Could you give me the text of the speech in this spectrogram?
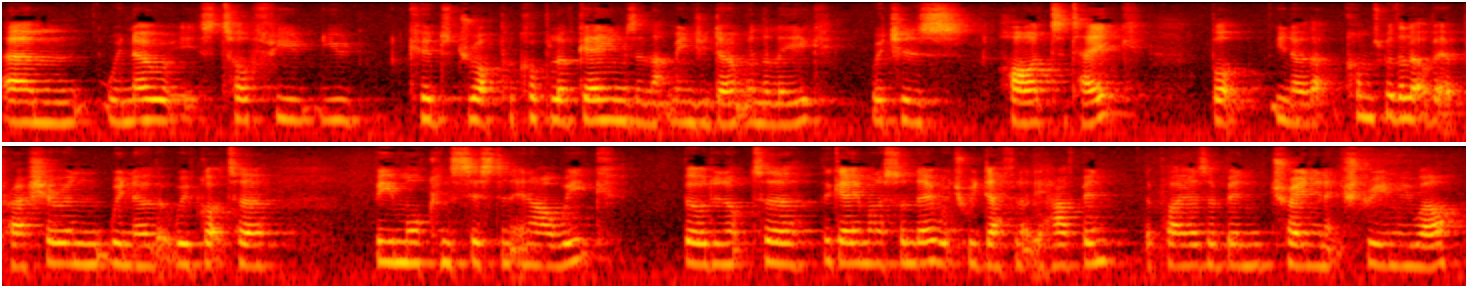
Um, we know it's tough. You, you could drop a couple of games and that means you don't win the league, which is hard to take. But, you know, that comes with a little bit of pressure and we know that we've got to be more consistent in our week, building up to the game on a Sunday, which we definitely have been. The players have been training extremely well.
